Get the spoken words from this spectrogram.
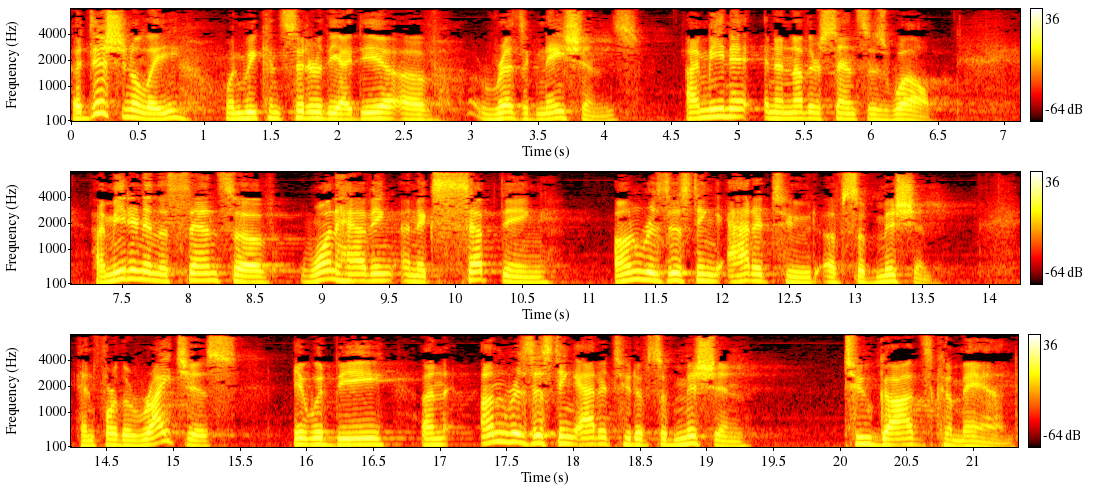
Additionally, when we consider the idea of resignations, I mean it in another sense as well. I mean it in the sense of one having an accepting, unresisting attitude of submission. And for the righteous, it would be an unresisting attitude of submission to God's command.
